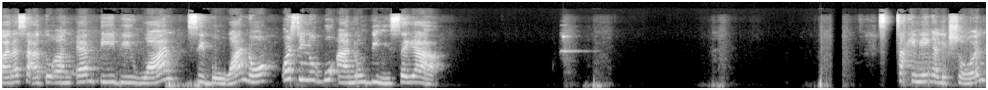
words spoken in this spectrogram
para sa ato ang MTB1 Cebuano or Sinubuanong Binisaya. Sa kini nga leksyon,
